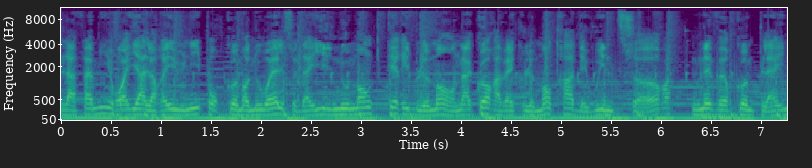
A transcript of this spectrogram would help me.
La famille royale réunie pour Commonwealth Day il nous manque terriblement en accord avec le mantra des Windsor, Never complain,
